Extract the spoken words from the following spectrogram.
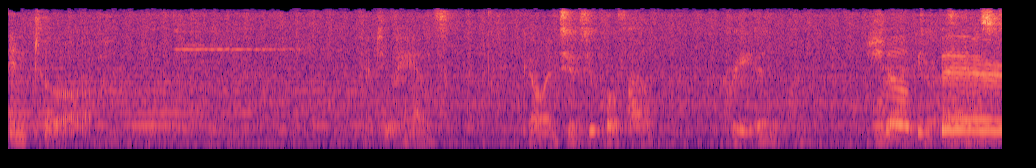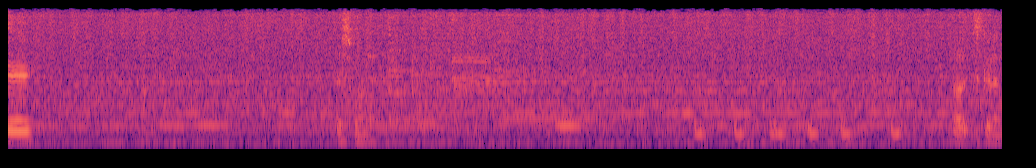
Enter. I have two hands going. Choose your profile, create a new one. enter as Bear. This one. Oh, it's gonna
